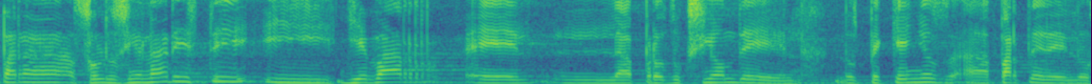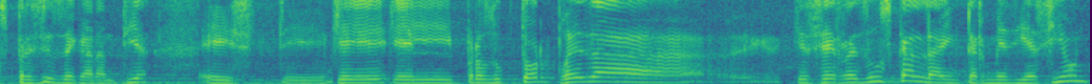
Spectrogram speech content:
Para solucionar este y llevar eh, la producción de los pequeños, aparte de los precios de garantía, este, que, el productor pueda, que se reduzca la intermediación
